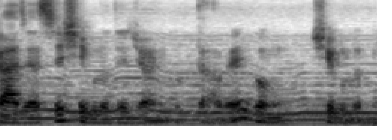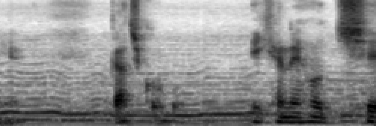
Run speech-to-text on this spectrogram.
কাজ আছে সেগুলোতে জয়েন করতে হবে এবং সেগুলো নিয়ে কাজ করব। এখানে হচ্ছে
